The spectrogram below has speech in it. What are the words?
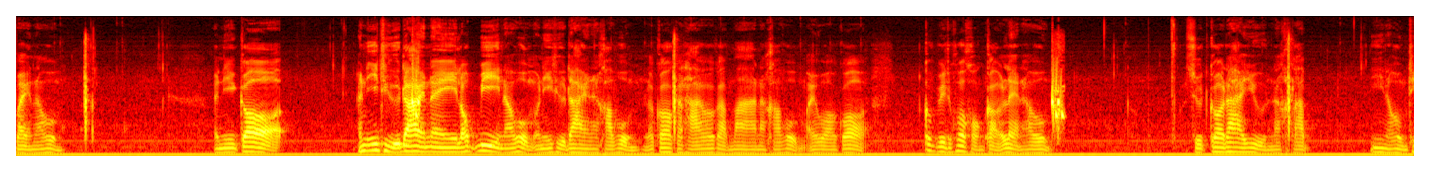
ไปนะครับผม อันนี้ก็อันนี้ถือได้ในล็อบบี้นะครับผม อันนี้ถือได้นะครับผมแล้วก็กระทะก็กลับมานะครับผมไอวอลก็ก็เป็นพวกของเก่าแหละนะครับผมชุดก็ได้อยู่นะครับ นี่นะผมเท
